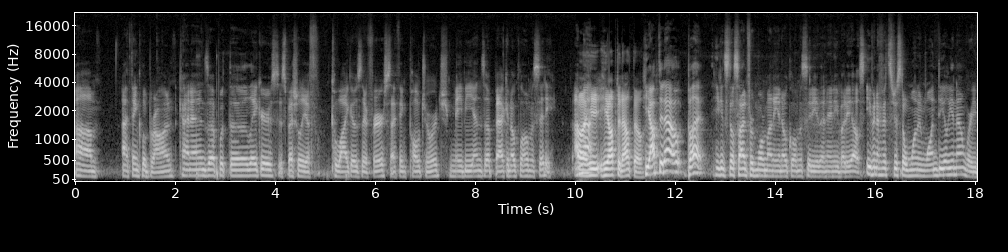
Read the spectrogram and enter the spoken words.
Um, I think LeBron kind of ends up with the Lakers, especially if Kawhi goes there first. I think Paul George maybe ends up back in Oklahoma City. I'm Uh, not- he he opted out though. he opted out, but he can still sign for more money in Oklahoma City than anybody else. Even if it's just a one and one deal, you know, where he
